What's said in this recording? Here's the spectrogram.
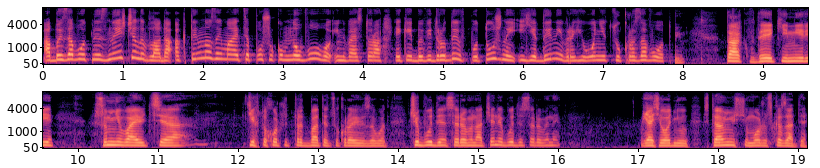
Аби завод не знищили, влада активно займається пошуком нового інвестора, який би відродив потужний і єдиний в регіоні цукрозавод. Так, в деякій мірі сумніваються ті, хто хочуть придбати цукровий завод, чи буде сировина, чи не буде сировини. Я сьогодні з певністю можу сказати,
